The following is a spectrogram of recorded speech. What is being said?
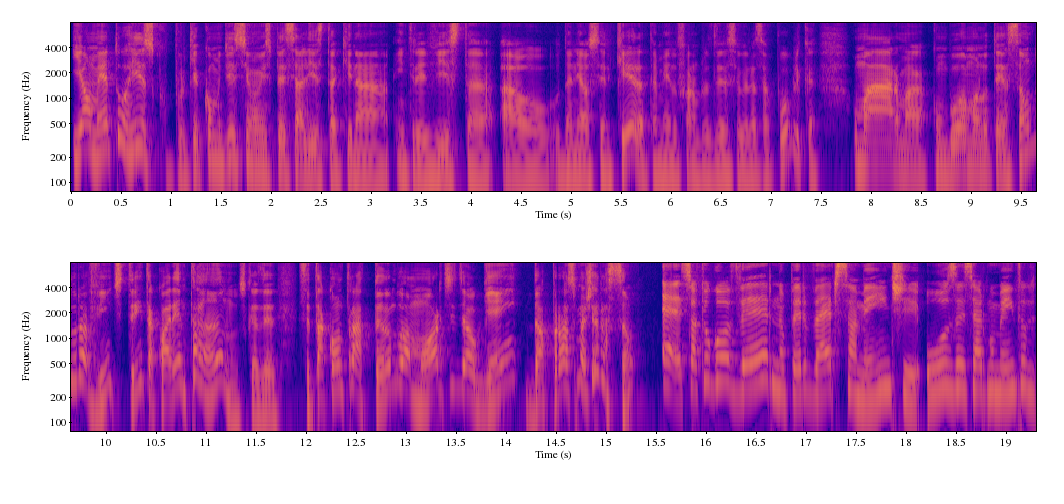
e aumenta o risco, porque, como disse um especialista aqui na entrevista ao Daniel Cerqueira, também do Fórum Brasileiro de Segurança Pública, uma arma com boa manutenção dura 20, 30, 40 anos. Quer dizer, você está contratando a morte de alguém da próxima geração. É, só que o governo, perversamente, usa esse argumento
